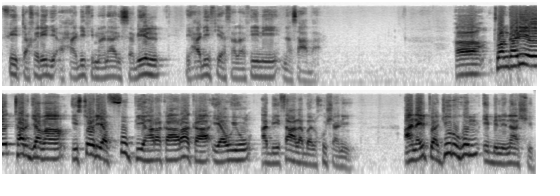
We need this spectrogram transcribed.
fi takhriji ahadithi manari sabil, ni hadithi ya 37. Uh, tuangalie tarjama, historia fupi haraka haraka ya huyu Abi Thalab Al-Khushani. Anaitwa Jurhum ibn Nashib,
